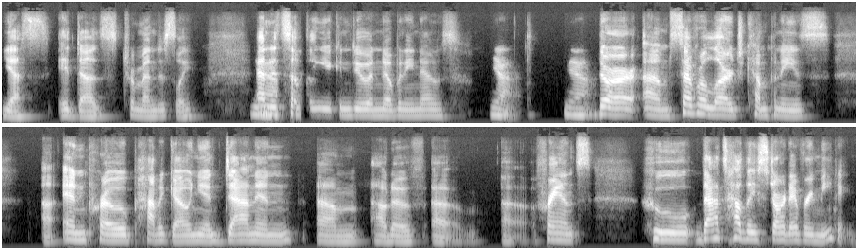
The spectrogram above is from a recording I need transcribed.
Yes, it does tremendously, yeah. and it's something you can do and nobody knows. Yeah, yeah. There are um, several large companies, uh, Enpro, Patagonia, Danone, um, out of um, uh, France, who that's how they start every meeting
